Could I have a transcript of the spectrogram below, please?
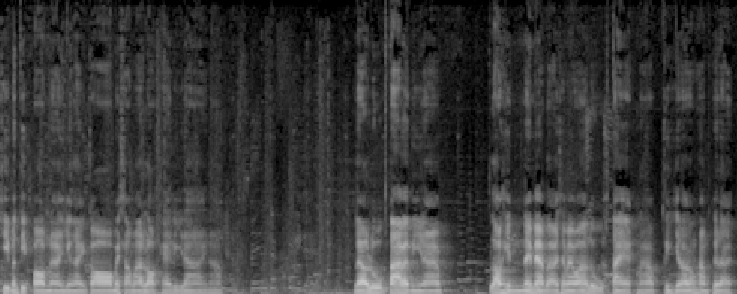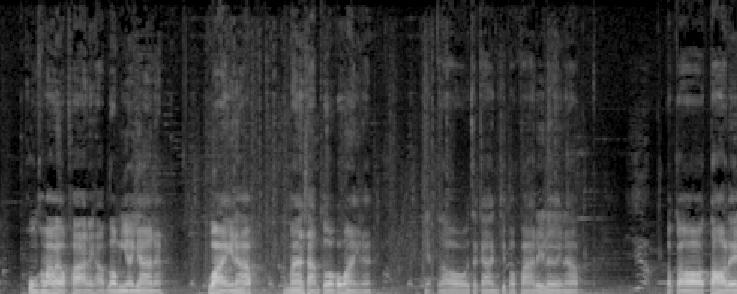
คีย์มันติดป้อมนะ ยังไงก็ไม่สามารถรอแครี่ได้นะครับ แล้วลูกตายแบบนี้นะเราเห็นในแมปแล้วใช่ไหมว่าลูกแตกนะครับ สิ่งที่เราต้องทำคืออะไร พุ่งเข้ามาแบบฟ้าเลยครับ เรามีอาญานะ ไหวนะครับ มาสามตัวก็ไหวนะ เนี่ยเราจะการเก็บปลาฟ้าได้เลยนะครับ แล้วก็ต่อเลย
